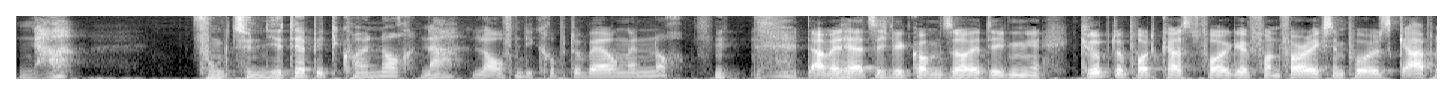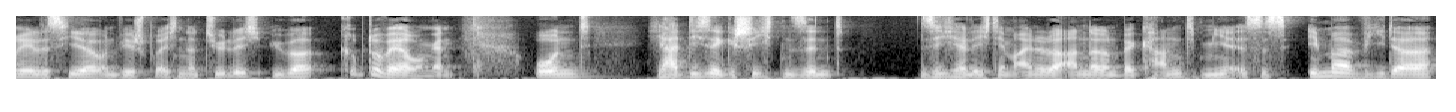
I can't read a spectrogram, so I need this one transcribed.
na, Funktioniert der Bitcoin noch? Na, laufen die Kryptowährungen noch? Damit herzlich willkommen zur heutigen Krypto-Podcast-Folge von Forex Impulse. Gabriel ist hier und wir sprechen natürlich über Kryptowährungen. Und ja, diese Geschichten sind sicherlich dem einen oder anderen bekannt. Mir ist es immer wieder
